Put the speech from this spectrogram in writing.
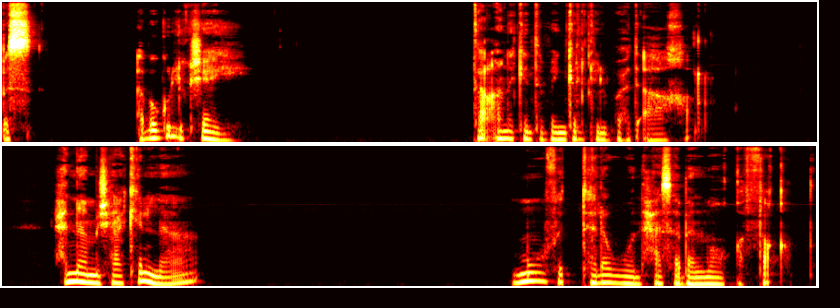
بس أبى أقول لك شيء. ترى أنا كنت بنقلك لبعد آخر. حنا مشاكلنا مو في التلون حسب الموقف فقط.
